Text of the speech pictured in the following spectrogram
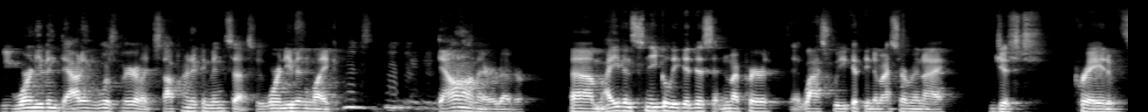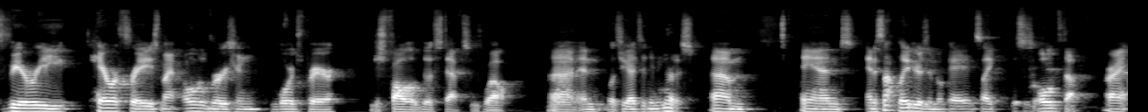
we weren't even doubting the Lord's Prayer. Like, stop trying to convince us. We weren't even like down on there or whatever. Um, I even sneakily did this in my prayer last week at the end of my sermon. I just prayed a very paraphrased my own version, Lord's Prayer, and just followed those steps as well uh, and what you guys didn't even notice. Um, and and it's not plagiarism, okay? It's like this is old stuff, all right?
